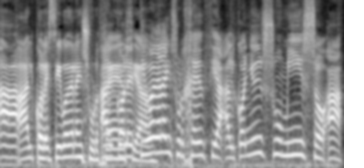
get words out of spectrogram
a, Al colectivo de la insurgencia. Al colectivo de la insurgencia, al coño insumiso, a...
